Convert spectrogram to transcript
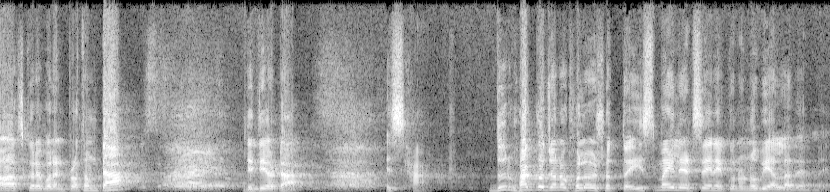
আওয়াজ করে বলেন প্রথমটা? দ্বিতীয়টা? ইসহাক। দুর্ভাগ্যজনক হলেও সত্য ইসমাইলের চেনে কোনো নবী আল্লাহ দেন নাই।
